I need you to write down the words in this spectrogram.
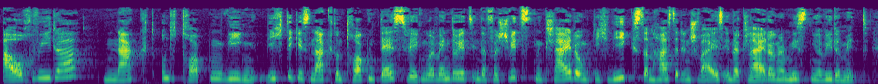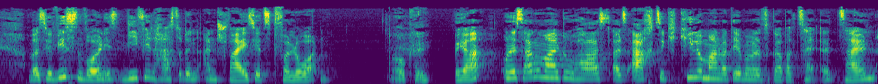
auch wieder nackt und trocken wiegen. Wichtig ist nackt und trocken deswegen, weil wenn du jetzt in der verschwitzten Kleidung dich wiegst, dann hast du den Schweiß in der Kleidung, dann misst du ja wieder mit. Und was wir wissen wollen, ist, wie viel hast du denn an Schweiß jetzt verloren? Okay. Ja, und jetzt sagen wir mal, du hast als 80 Kilo Mann, warte, ich habe sogar ein paar äh, Zahlen,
